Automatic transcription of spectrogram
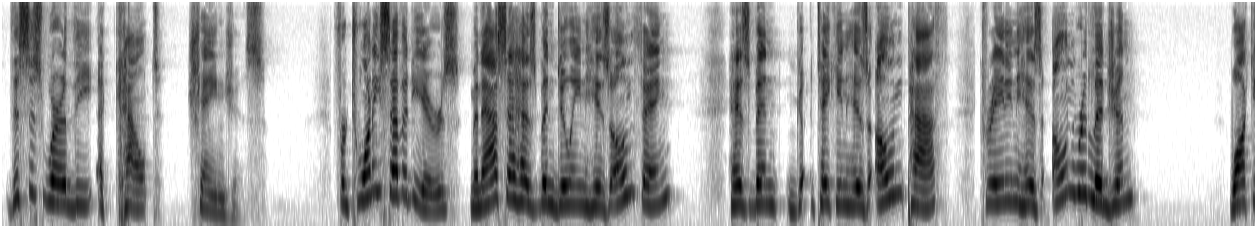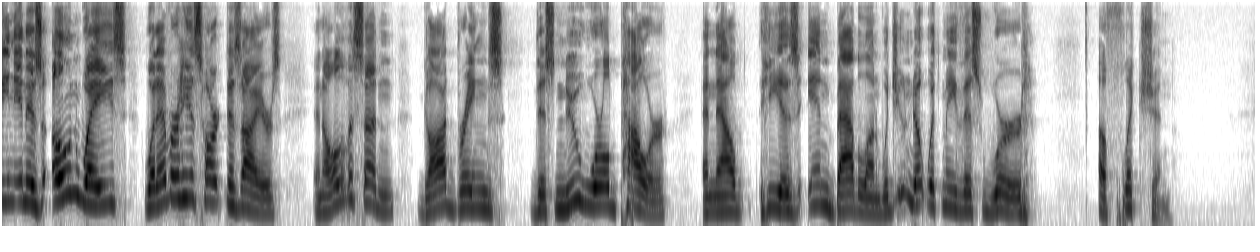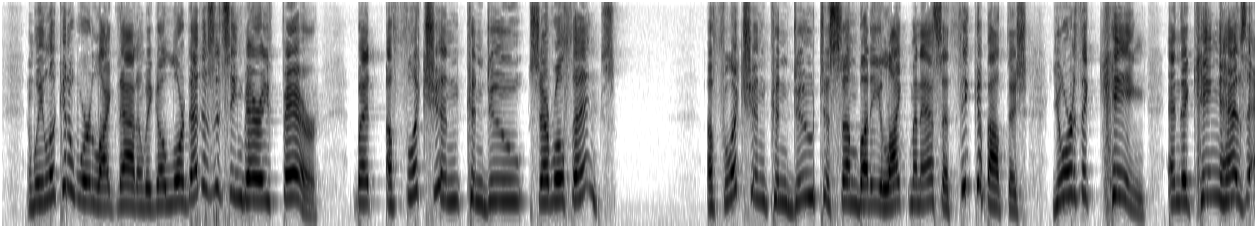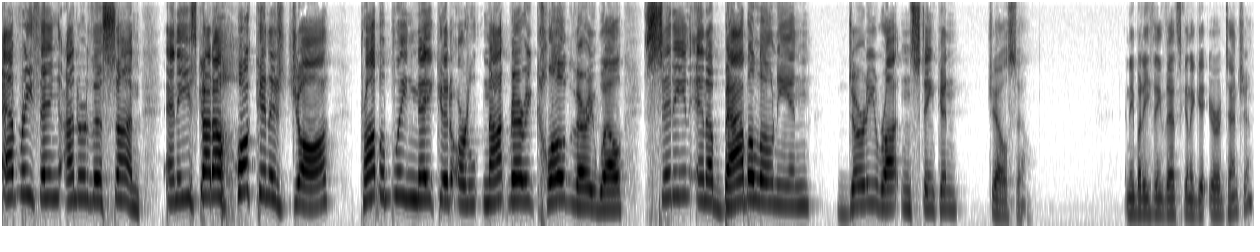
this is where the account changes. For 27 years, Manasseh has been doing his own thing, has been g- taking his own path, creating his own religion, walking in his own ways, whatever his heart desires. And all of a sudden, God brings this new world power, and now he is in Babylon. Would you note with me this word, affliction? And we look at a word like that and we go, Lord, that doesn't seem very fair. But affliction can do several things. Affliction can do to somebody like Manasseh. Think about this. You're the king, and the king has everything under the sun, and he's got a hook in his jaw, probably naked or not very clothed very well, sitting in a Babylonian, dirty, rotten, stinking jail cell. Anybody think that's going to get your attention?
